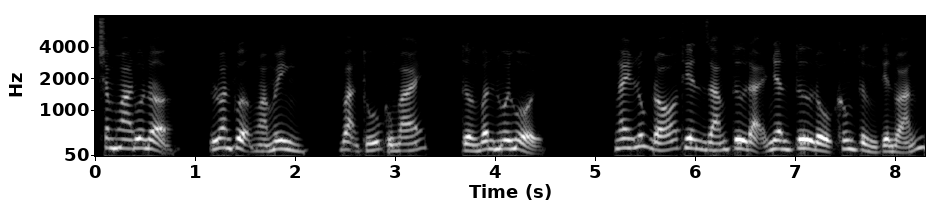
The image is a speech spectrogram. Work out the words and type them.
trăm hoa đua nở, loan phượng hòa minh, vạn thú cúng bái, tường vân hôi hổi. Ngay lúc đó thiên giám tư đại nhân tư đồ không từng tiên đoán,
